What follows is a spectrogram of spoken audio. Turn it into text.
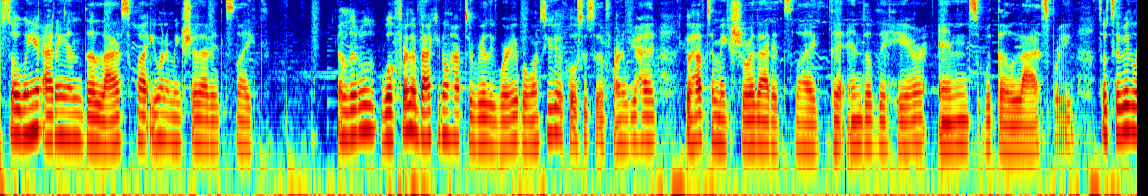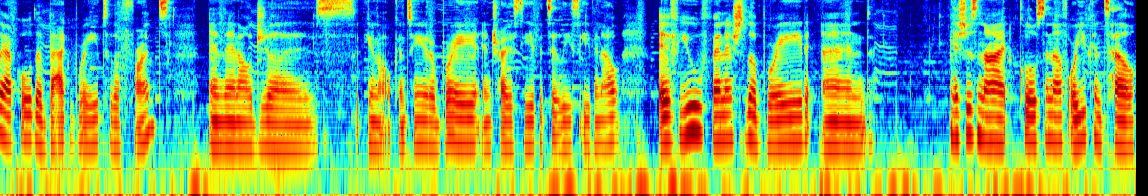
so when you're adding in the last plait you want to make sure that it's like a little well further back you don't have to really worry but once you get closer to the front of your head you'll have to make sure that it's like the end of the hair ends with the last braid. So typically i pull the back braid to the front and then i'll just you know continue to braid and try to see if it's at least even out. If you finish the braid and it's just not close enough or you can tell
